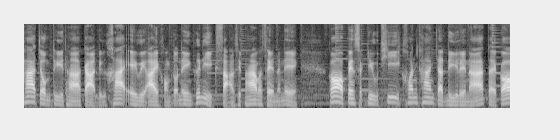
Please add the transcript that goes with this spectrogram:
ค่าโจมตีทางอากาศหรือค่า AVI ของตนเองขึ้นอีก 35%นั่นเอง ก็เป็นสกิลที่ค่อนข้างจะดีเลยนะ แต่ก็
